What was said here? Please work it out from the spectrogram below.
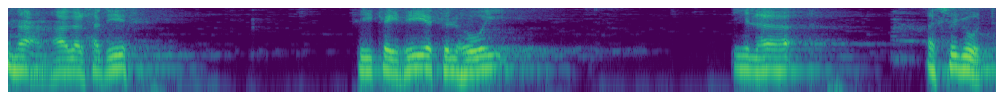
نعم هذا الحديث في كيفية الهوي إلى السجود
